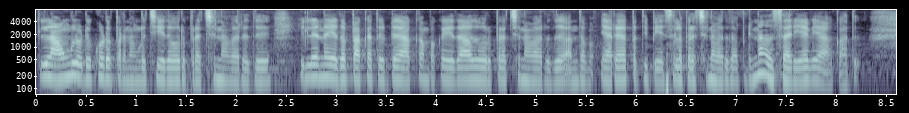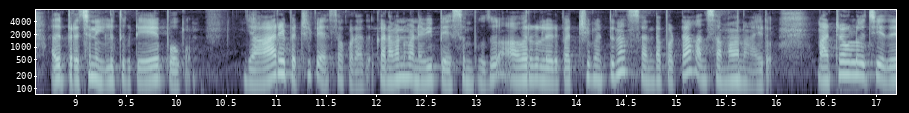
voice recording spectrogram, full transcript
இல்லை அவங்களோட கூட பிறந்தவங்க வச்சு ஏதோ ஒரு பிரச்சனை வருது. இல்லைன்னா ஏதோ பக்கத்து வீட்டு அக்கம் பக்கம் ஏதாவது ஒரு பிரச்சனை வருது. அந்த யாரையாவது பற்றி பேசல பிரச்சனை வருது அப்படின்னா அது சரியாகவே ஆகாது. அது பிரச்சனை இழுத்துக்கிட்டே போகும். யாரை பற்றி பேசக்கூடாது. கணவன் மனைவி பேசும்போது அவர்களை பற்றி மட்டும்தான் சண்டை போட்டால் அது சமாதானம் ஆயிடும் மற்றவங்களை வச்சு எதோ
